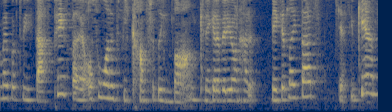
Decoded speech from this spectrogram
want my book to be fast paced, but I also want it to be comfortably long. Can I get a video on how to make it like that? Yes, you can.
